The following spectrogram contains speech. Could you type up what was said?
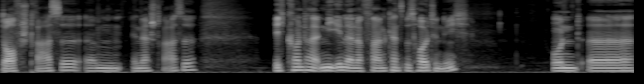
Dorfstraße ähm, in der Straße. Ich konnte halt nie Inliner fahren, kann es bis heute nicht. Und äh,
